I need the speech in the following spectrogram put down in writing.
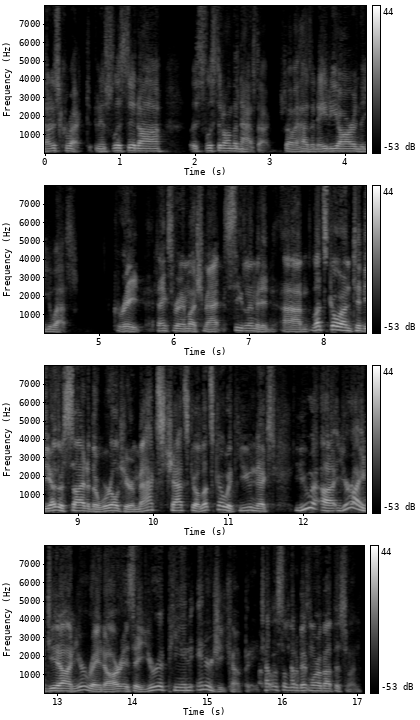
That is correct, and it's listed uh it's listed on the Nasdaq, so it has an ADR in the U.S. Great. Thanks very much, Matt. Sea Limited. Um, let's go on to the other side of the world here. Max Chatsko, let's go with you next. You, uh, your idea on your radar is a European energy company. Tell us a little bit more about this one.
